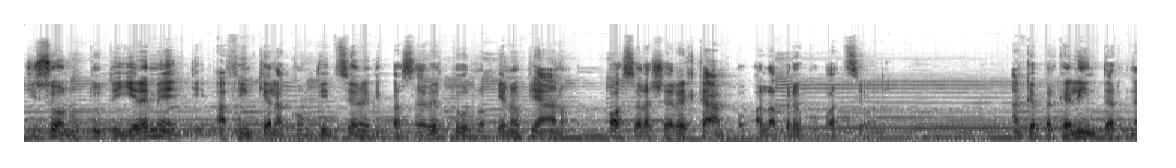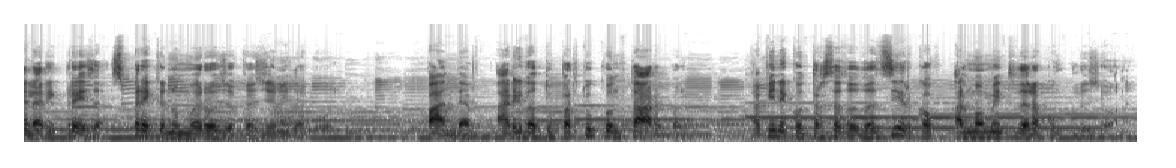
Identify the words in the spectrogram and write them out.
ci sono tutti gli elementi affinché la convinzione di passare il turno piano piano possa lasciare il campo alla preoccupazione. Anche perché l'Inter nella ripresa spreca numerose occasioni da gol. Pandev arriva tu per tu con Tarbel, ma viene contrastato da Zirkov al momento della conclusione.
